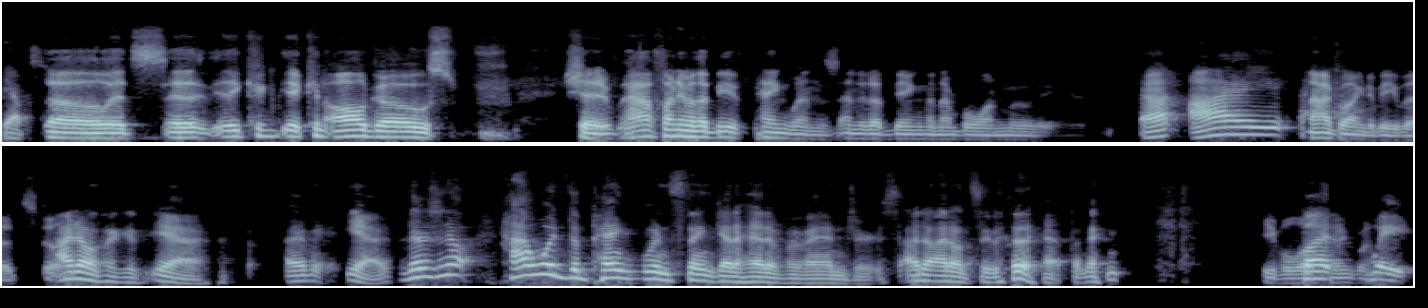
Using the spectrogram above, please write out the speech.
Yep. So it's uh, it could it can all go. S- Shit, how funny would that be if Penguins ended up being the number one movie? Uh, I Not going to be, but still. I don't think it. Yeah, I mean, yeah. There's no. How would the Penguins thing get ahead of Avengers? I don't. I don't see that happening. People love But Penguins. wait,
